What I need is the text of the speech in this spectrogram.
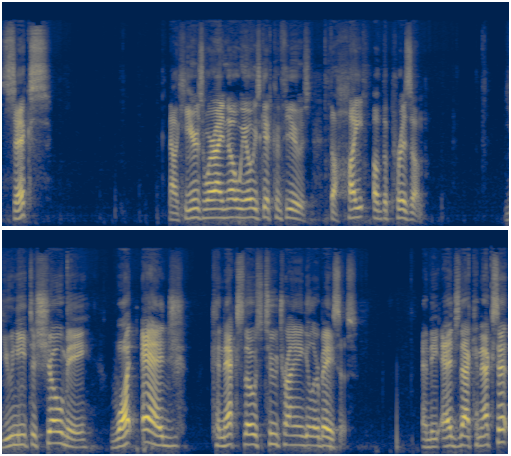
6. Now here's where I know we always get confused. The height of the prism. You need to show me what edge connects those two triangular bases. And the edge that connects it,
